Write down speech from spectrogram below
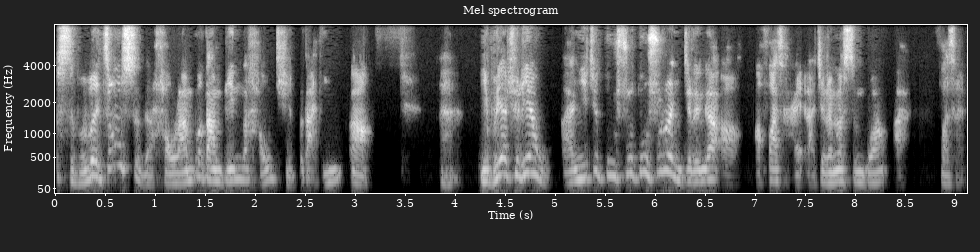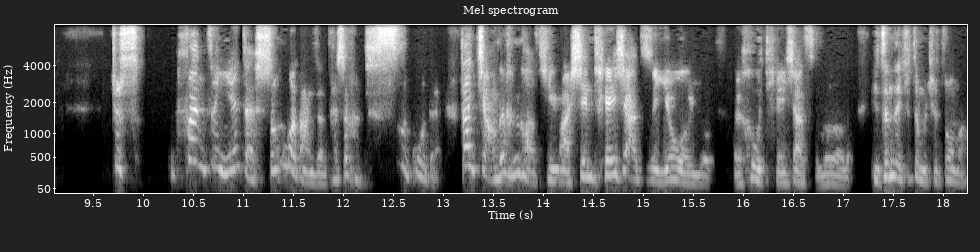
是不被重视的？好男不当兵，好铁不打钉！啊，你不要去练武啊，你去读书，读书了你就能够啊啊发财啊，就能够升官啊发财，就是。范正淹在生活当中他是很世故的，但讲的很好听啊，先天下之忧而忧，而后天下之乐乐。你真的就这么去做吗？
